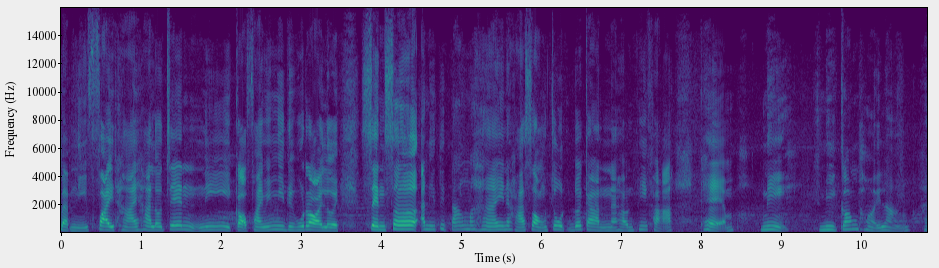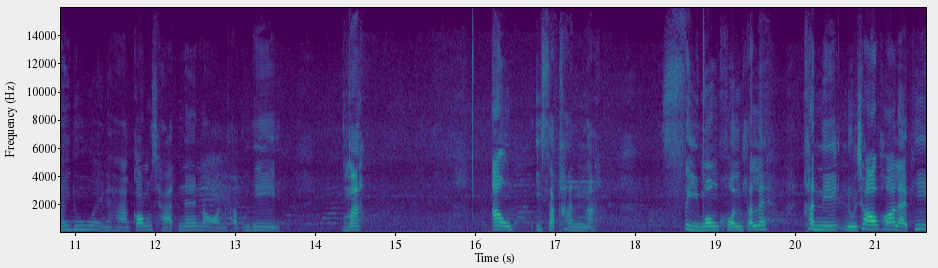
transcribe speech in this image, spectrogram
แบบนี้ ไฟท้ายฮาโลเจน นี่เกาะไฟไม่มีริ้วรอยเลย เซ็นเซอร์อันนี้ติดตั้งมาให้นะคะ 2 จุดด้วยกันนะคะคุณพี่ขาแถมนี่มีกล้องถอยหลังให้ด้วยนะคะ กล้องชัดแน่นอนค่ะคุณพี่ มา เอาอีกสักคันนะ สี่มงคลซะเลย คันนี้หนูชอบเพราะอะไรพี่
